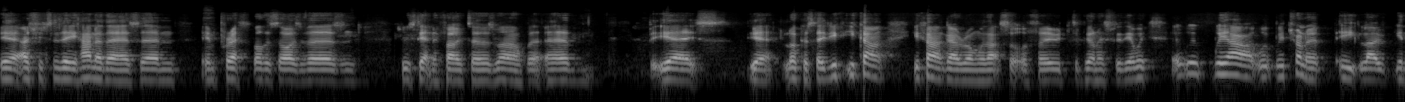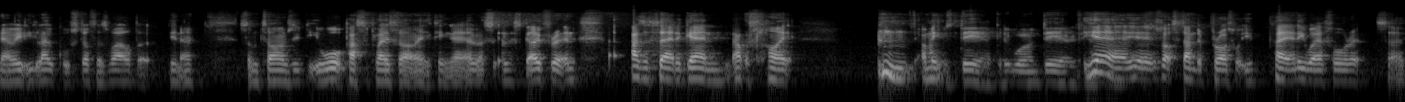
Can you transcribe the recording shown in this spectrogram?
yeah. As you can see, Hannah there's um, impressed by the size of hers, and she was getting a photo as well. But um, but yeah, it's yeah. Like I said, you, you can't you can't go wrong with that sort of food. To be honest with you, we we, we are we- we're trying to eat low, you know, eat local stuff as well. But you know, sometimes you, you walk past a place like that, and you think, yeah, let's let's go for it. And as I said again, that was like. I I mean, mean, it was dear, but it weren't dear. if you- yeah, yeah, it's not standard price what you pay anywhere for it. So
